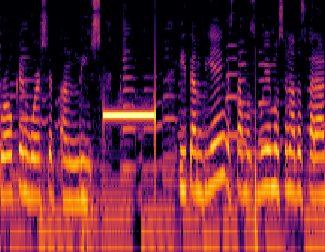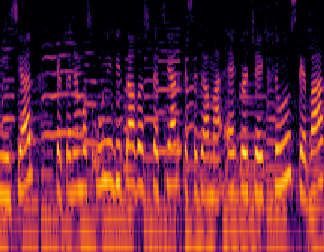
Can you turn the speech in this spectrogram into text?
Broken Worship Unleashed. Y también estamos muy emocionados para anunciar que tenemos un invitado especial que se llama Edgar J. Cruz que va a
